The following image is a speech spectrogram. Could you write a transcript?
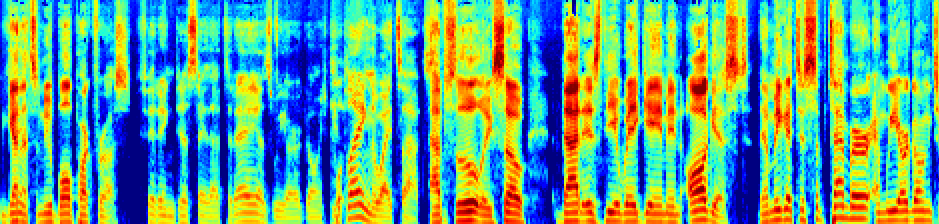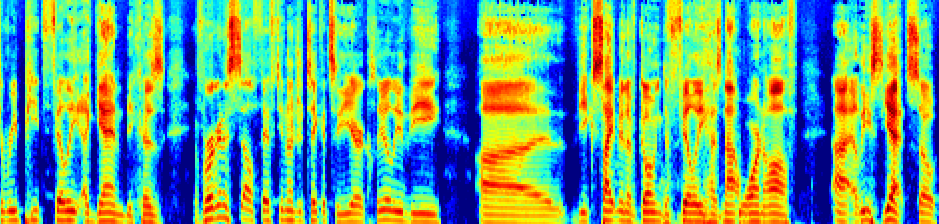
Again, that's a new ballpark for us. Fitting to say that today as we are going to be playing the White Sox. Absolutely. So that is the away game in August. Then we get to September and we are going to repeat Philly again because if we're going to sell 1500 tickets a year, clearly the uh the excitement of going to Philly has not worn off uh, at least yet. So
